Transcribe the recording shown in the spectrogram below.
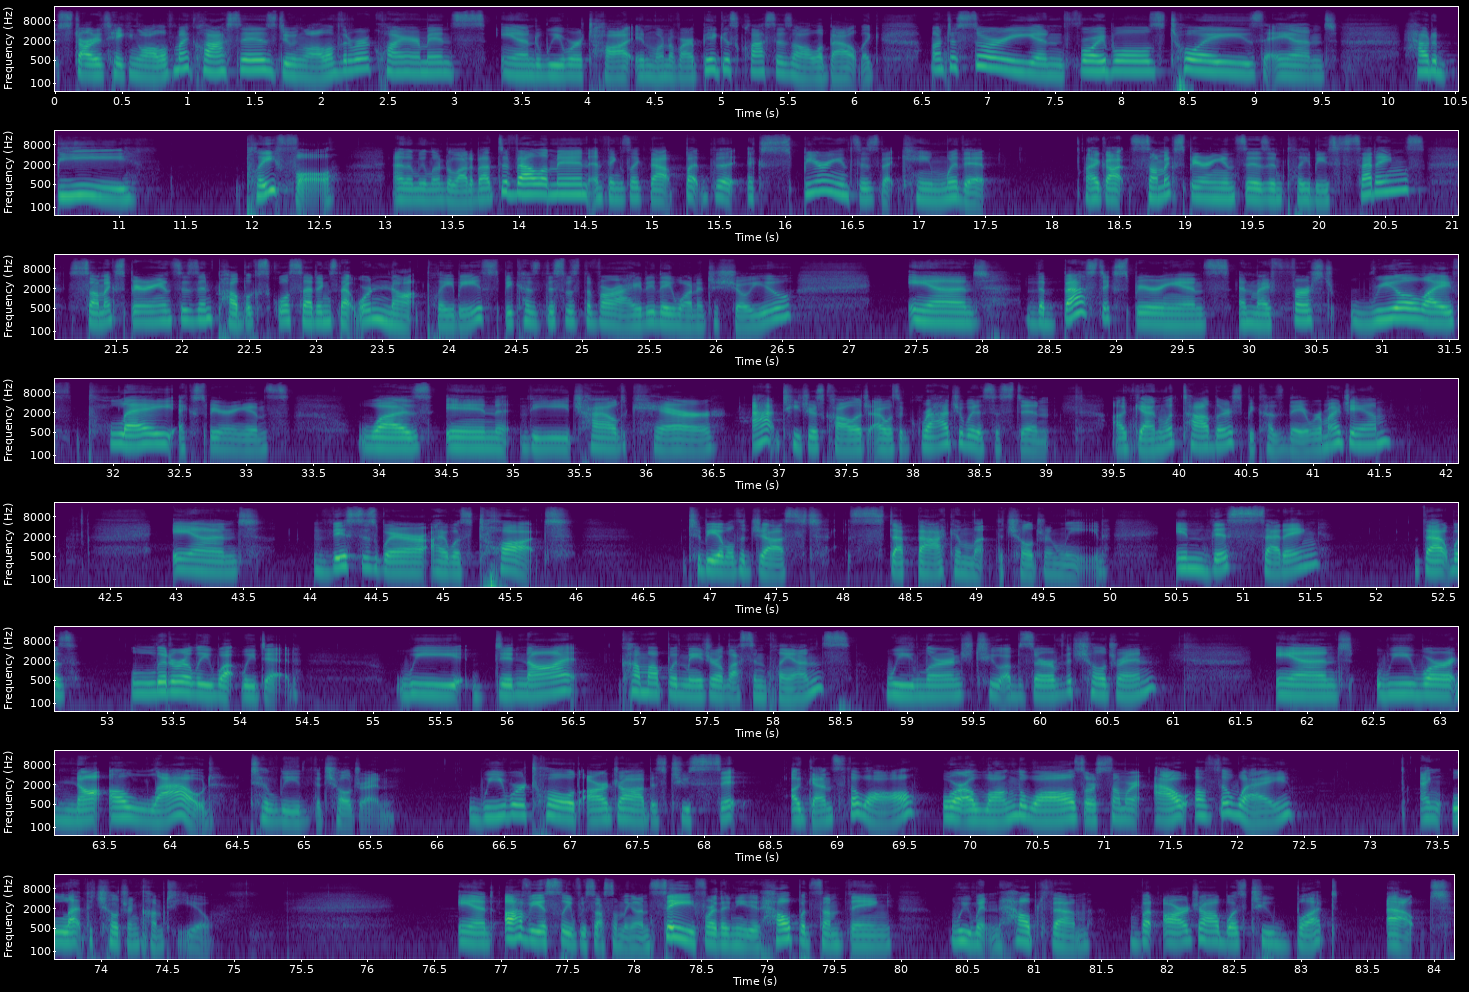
started taking all of my classes, doing all of the requirements, and we were taught in one of our biggest classes all about like Montessori and Froebel's toys and how to be playful. And then we learned a lot about development and things like that. But the experiences that came with it, I got some experiences in play based settings, some experiences in public school settings that were not play based because this was the variety they wanted to show you. And the best experience and my first real life play experience was in the child care at Teachers College. I was a graduate assistant, again with toddlers because they were my jam. And this is where I was taught to be able to just step back and let the children lead. In this setting, that was literally what we did. We did not come up with major lesson plans. We learned to observe the children, and we were not allowed to lead the children. We were told our job is to sit against the wall or along the walls or somewhere out of the way and let the children come to you. And obviously, if we saw something unsafe or they needed help with something, we went and helped them. But our job was to butt out.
